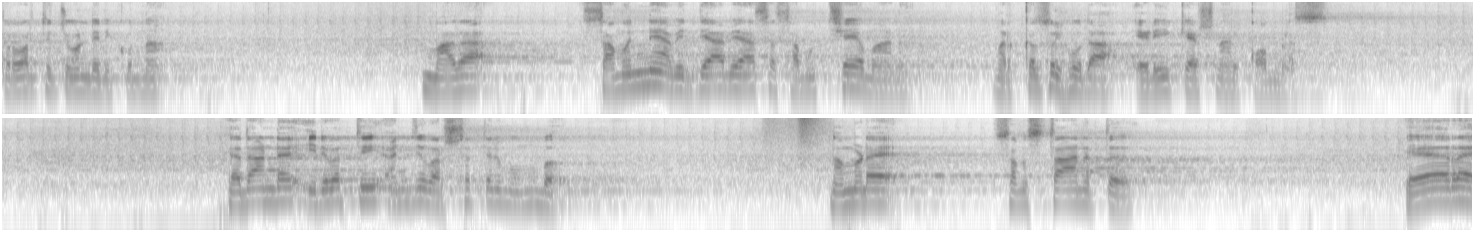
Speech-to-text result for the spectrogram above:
പ്രവർത്തിച്ചു കൊണ്ടിരിക്കുന്ന മത സമുന്നയ വിദ്യാഭ്യാസ സമുച്ചയമാണ് മർക്കസുൽ ഹുദ എഡ്യൂക്കേഷണൽ കോംപ്ലക്സ്. ഏതാണ്ട് ഇരുപത്തി അഞ്ച് വർഷത്തിന് മുമ്പ് നമ്മുടെ സംസ്ഥാനത്ത് ഏറെ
